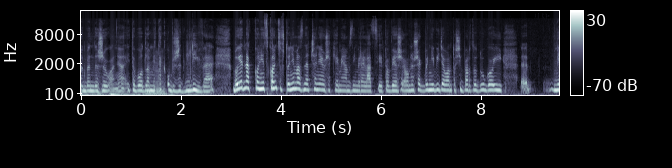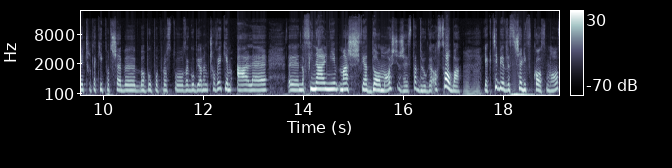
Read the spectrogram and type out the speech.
e, będę żyła, nie? I to było dla mnie Mhm. tak obrzydliwe, bo jednak koniec końców to nie ma znaczenia już, jakie ja miałam z nim relacje, to wiesz, on już jakby nie widział Antosi bardzo długo i nie czuł takiej potrzeby, bo był po prostu zagubionym człowiekiem, ale e, no finalnie masz świadomość, że jest ta druga osoba. Mhm. Jak ciebie wystrzeli w kosmos,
